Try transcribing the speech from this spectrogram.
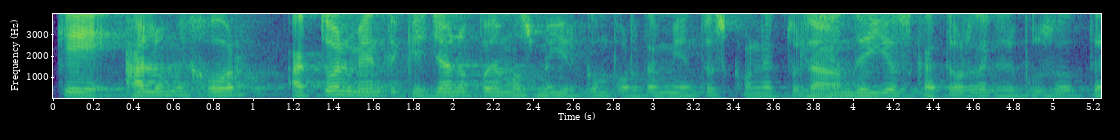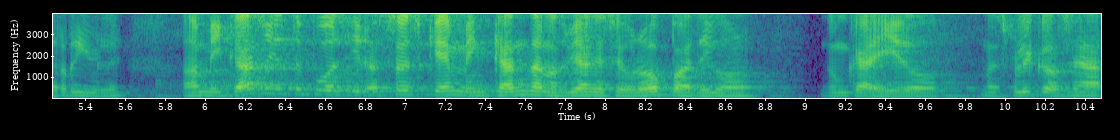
que a lo mejor actualmente que ya no podemos medir comportamientos con la actualización de iOS 14 que se puso terrible. A mi caso yo te puedo decir, ¿sabes qué? Me encantan los viajes a Europa, digo, nunca he ido, me explico, o sea,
